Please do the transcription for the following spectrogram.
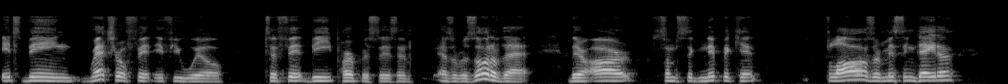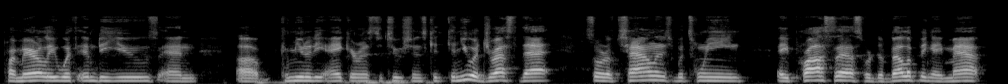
it's being retrofit, if you will, to fit BEAD purposes. And as a result of that, there are some significant flaws or missing data, primarily with MDUs and uh, community anchor institutions. Can, can you address that sort of challenge between a process or developing a map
